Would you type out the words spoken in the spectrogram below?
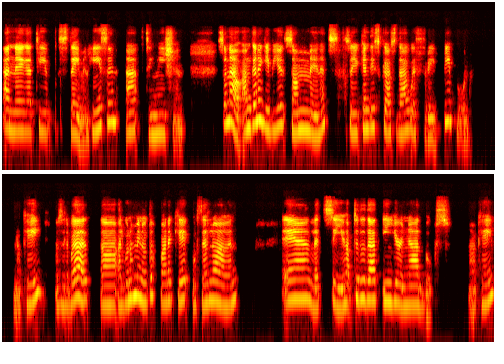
a negative statement. He is an, a technician. So now I'm going to give you some minutes so you can discuss that with three people. Okay. Entonces le voy a dar uh, algunos minutos para que ustedes lo hagan. And let's see, you have to do that in your notebooks. Okay.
